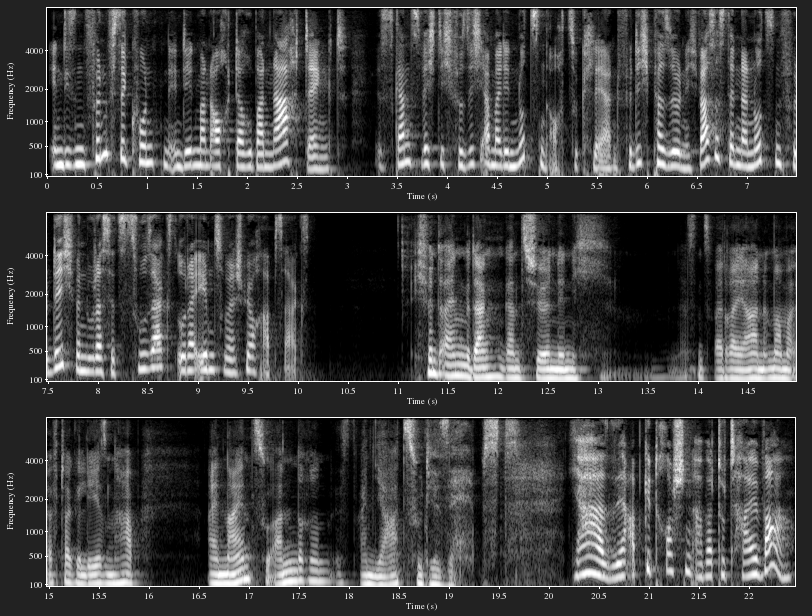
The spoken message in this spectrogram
in diesen fünf Sekunden, in denen man auch darüber nachdenkt, ist ganz wichtig, für sich einmal den Nutzen auch zu klären. Für dich persönlich. Was ist denn der Nutzen für dich, wenn du das jetzt zusagst oder eben zum Beispiel auch absagst? Ich finde einen Gedanken ganz schön, den ich in den letzten zwei, drei Jahren immer mal öfter gelesen habe. Ein Nein zu anderen ist ein Ja zu dir selbst. Ja, sehr abgedroschen, aber total wahr.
